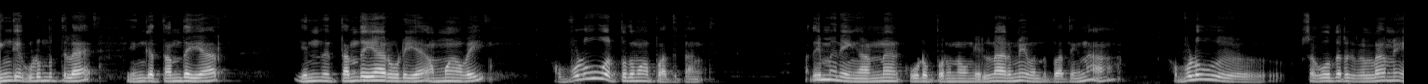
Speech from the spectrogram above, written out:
எங்கள் குடும்பத்தில் எங்கள் தந்தையார் எந்த தந்தையாருடைய அம்மாவை அவ்வளோ அற்புதமாக பார்த்துட்டாங்க. அதே மாதிரி எங்கள் அண்ணன் கூட பிறந்தவங்க எல்லாருமே வந்து பார்த்திங்கன்னா அவ்வளோ சகோதரர்கள் எல்லாமே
